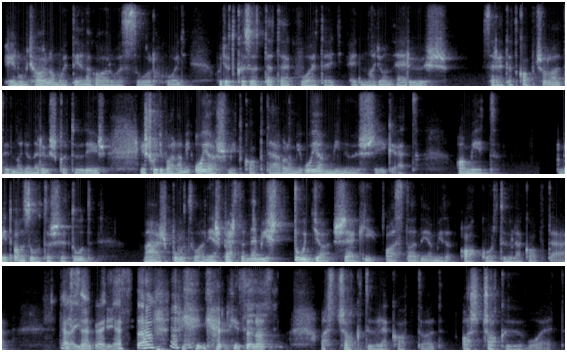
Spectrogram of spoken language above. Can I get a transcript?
én úgy hallom, hogy tényleg arról szól, hogy, hogy ott közöttetek volt egy, egy nagyon erős szeretett kapcsolat, egy nagyon erős kötődés, és hogy valami olyasmit kaptál, valami olyan minőséget, amit, amit azóta se tud más pótolni, és persze nem is tudja senki azt adni, amit akkor tőle kaptál. Tele hiszen, is könnyeztem. Igen, hiszen azt, azt csak tőle kaptad. Az csak ő volt.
